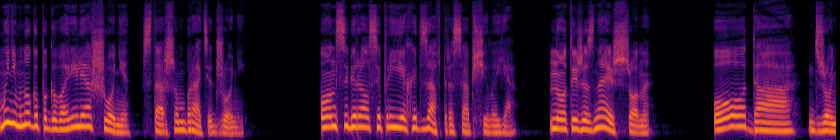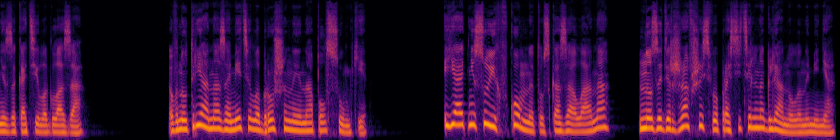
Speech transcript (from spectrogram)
Мы немного поговорили о Шоне, старшем брате Джонни. «Он собирался приехать завтра», — сообщила я. «Но ты же знаешь Шона». «О, да», — Джонни закатила глаза. Внутри она заметила брошенные на пол сумки. «Я отнесу их в комнату», — сказала она, но, задержавшись, вопросительно глянула на меня.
